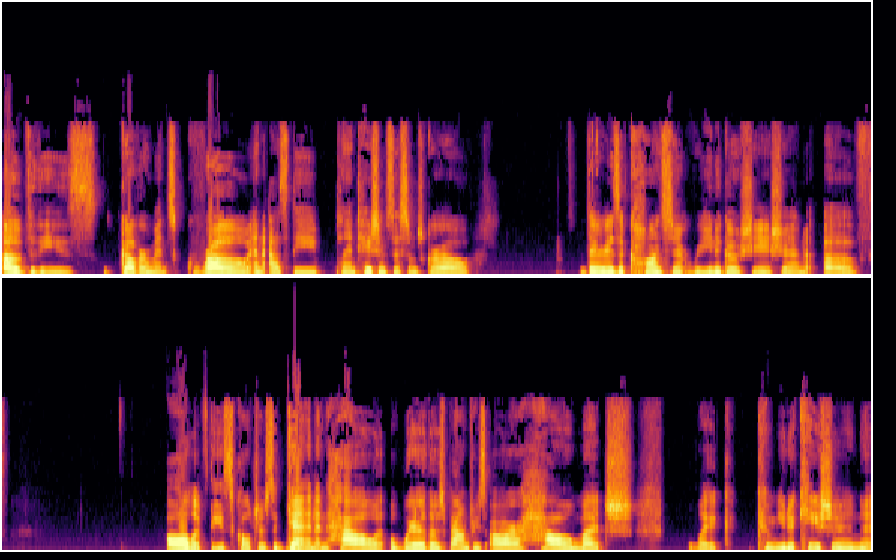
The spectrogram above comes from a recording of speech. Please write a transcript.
of these governments grow and as the plantation systems grow there is a constant renegotiation of all of these cultures again and how where those boundaries are, how much like communication Yeah.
